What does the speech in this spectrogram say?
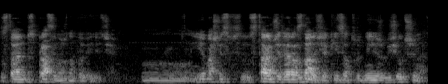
zostałem bez pracy, można powiedzieć. Mm, Ja właśnie staram się teraz znaleźć jakieś zatrudnienie, żeby się utrzymać.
